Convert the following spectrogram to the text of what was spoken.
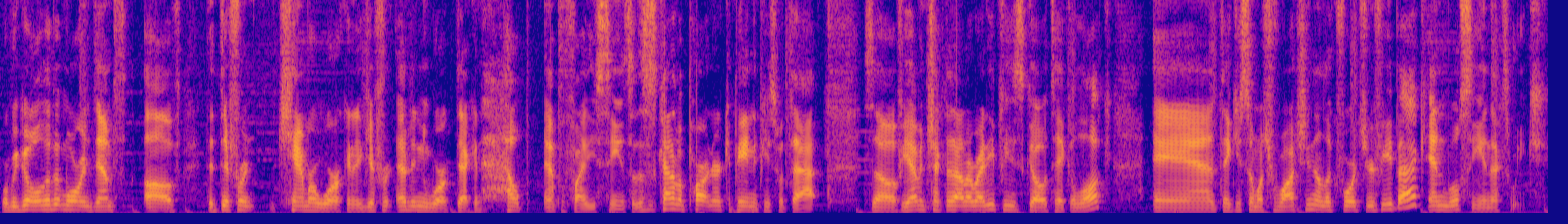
where we go a little bit more in depth of the different camera work and the different editing work that can help amplify these scenes. So this is kind of a partner companion piece with that. So if you haven't checked it out already, please go take a look. And thank you so much for watching. I look forward to your feedback, and we'll see you next week.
